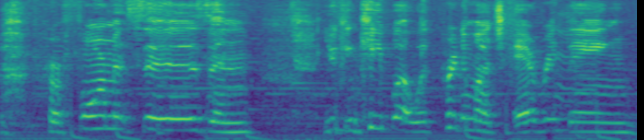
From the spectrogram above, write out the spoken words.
Performances and you can keep up with pretty much everything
